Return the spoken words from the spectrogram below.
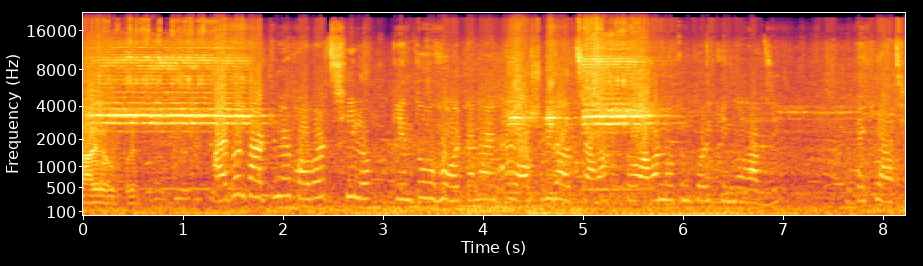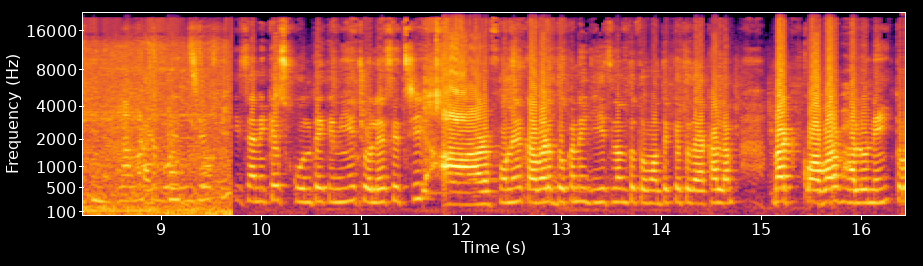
ঝাড়ের উপরে। আইফোন থার্টিনের কভার ছিল কিন্তু ওটা না একটু অসুবিধা হচ্ছে আমার তো আবার নতুন করে কিনবো ভাবছি। দেখি আছে কি ইসানিকে স্কুল থেকে নিয়ে চলে এসেছি আর ফোনের কভারের দোকানে গিয়েছিলাম তো তোমাদেরকে তো দেখালাম বাট কভার ভালো নেই তো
